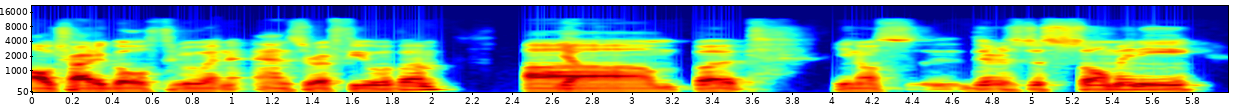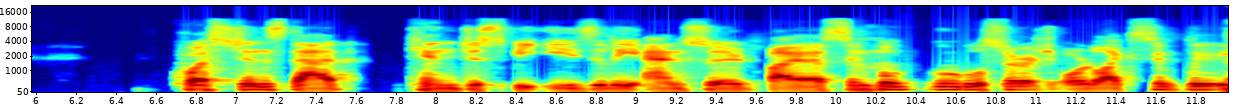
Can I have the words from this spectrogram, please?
I'll try to go through and answer a few of them. Um, Yeah. but you know, there's just so many questions that can just be easily answered by a simple Google search or like simply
